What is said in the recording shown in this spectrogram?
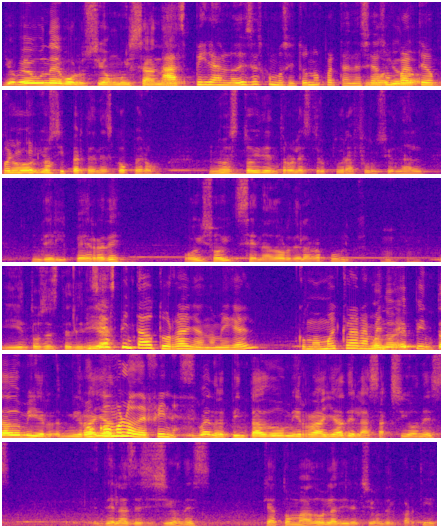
Yo veo una evolución muy sana. Aspiran, lo dices como si tú no pertenecieras a un partido político. Yo, yo, sí pertenezco, pero no estoy dentro de la estructura funcional del PRD. Hoy soy senador de la República. Y entonces te diría... ¿Y has pintado tu raya, no, Miguel? Como muy claramente. Bueno, he pintado mi, mi raya... ¿O cómo lo defines? Bueno, he pintado mi raya de las acciones, de las decisiones que ha tomado la dirección del partido.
